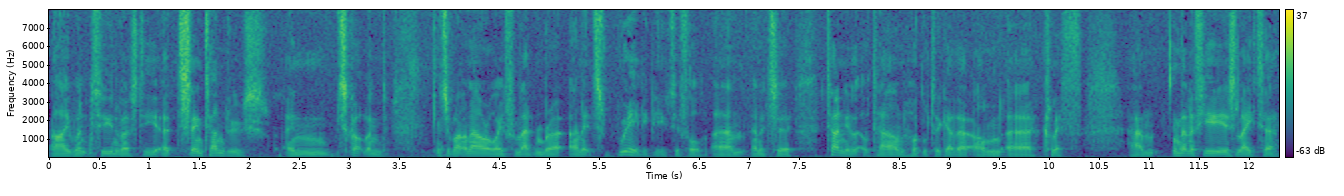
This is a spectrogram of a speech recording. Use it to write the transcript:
I went to university at St Andrews in Scotland. It's about an hour away from Edinburgh, and it's really beautiful. Um, and it's a tiny little town huddled together on a cliff. Um, and then a few years later,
